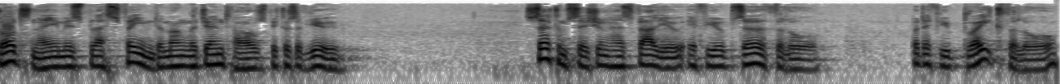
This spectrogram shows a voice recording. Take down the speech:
God's name is blasphemed among the Gentiles because of you. Circumcision has value if you observe the law, but if you break the law,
